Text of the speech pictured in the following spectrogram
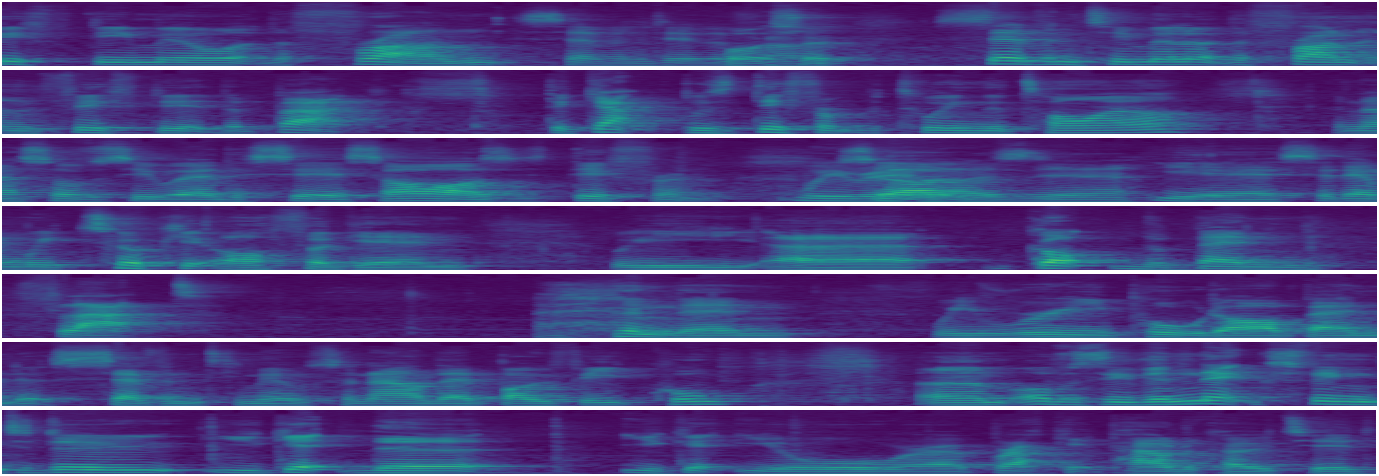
50 mil at the front, 70 at the front. sorry, 70 mil at the front and 50 at the back. The gap was different between the tyre, and that's obviously where the CSRs is different. We So- realised, yeah. Yeah, so then we took it off again. We uh, got the bend flat, and then we re-pulled our bend at 70 mil. So now they're both equal. Um, obviously, the next thing to do, you get the you get your uh, bracket powder coated,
